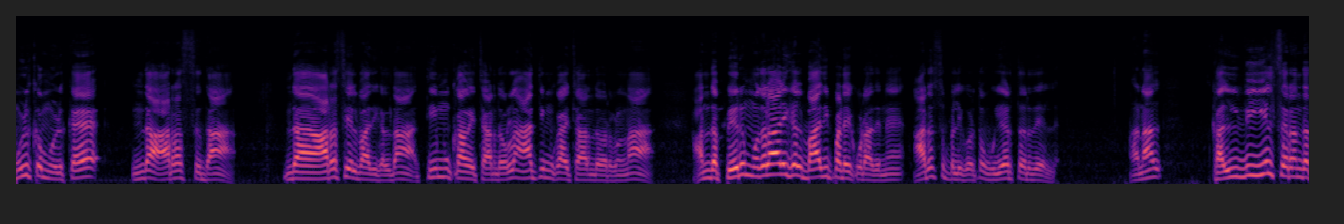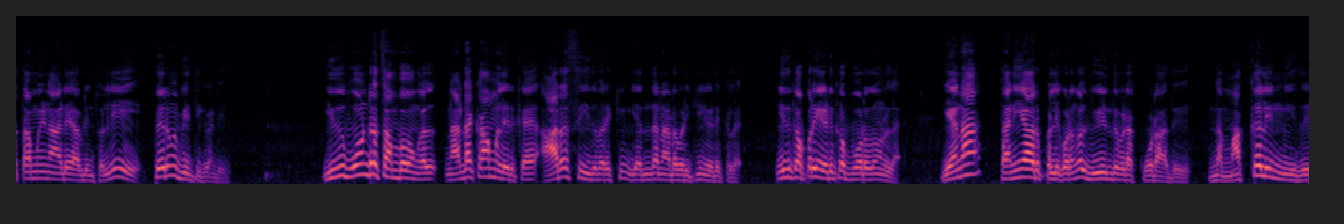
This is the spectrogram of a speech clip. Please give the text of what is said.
முழுக்க முழுக்க இந்த அரசு தான். இந்த அரசியல்வாதிகள் தான். திமுகவை சார்ந்தவர்களும் அதிமுகவை சார்ந்தவர்கள் தான் அந்த பெரும் முதலாளிகள் பாதிப்படையக்கூடாதுன்னு அரசு பள்ளிக்கூடத்தை உயர்த்துறதே இல்லை. ஆனால் கல்வியில் சிறந்த தமிழ்நாடு அப்படின்னு சொல்லி பெருமை பீத்திக்க வேண்டியது. இது போன்ற சம்பவங்கள் நடக்காமல் இருக்க அரசு இதுவரைக்கும் எந்த நடவடிக்கையும் எடுக்கலை. இதுக்கப்புறம் எடுக்க போகிறதும் இல்லை. ஏன்னா தனியார் பள்ளிக்கூடங்கள் வீழ்ந்து விடக்கூடாது. இந்த மக்களின் மீது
